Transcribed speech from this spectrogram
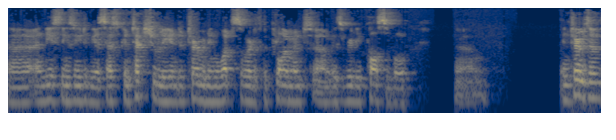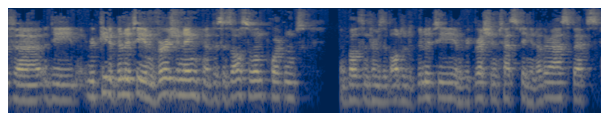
uh, and these things need to be assessed contextually in determining what sort of deployment um, is really possible. Um, in terms of uh, the repeatability and versioning, uh, this is also important, both in terms of auditability and regression testing and other aspects.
